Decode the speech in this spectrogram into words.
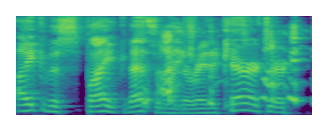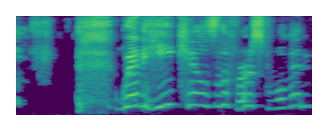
Ike the Spike, that's an Ike underrated character. when he kills the first woman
